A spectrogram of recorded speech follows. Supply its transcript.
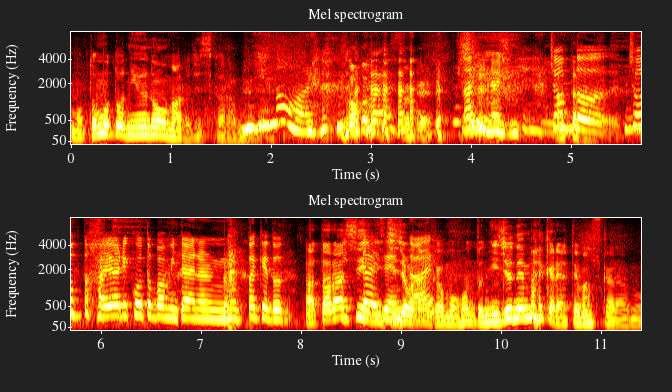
うもともとニューノーマルですからニューノーマル？何何？ちょっとちょっと流行り言葉みたいなのに乗ったけど新しい日常なんかもう本当20年前からやってますからも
